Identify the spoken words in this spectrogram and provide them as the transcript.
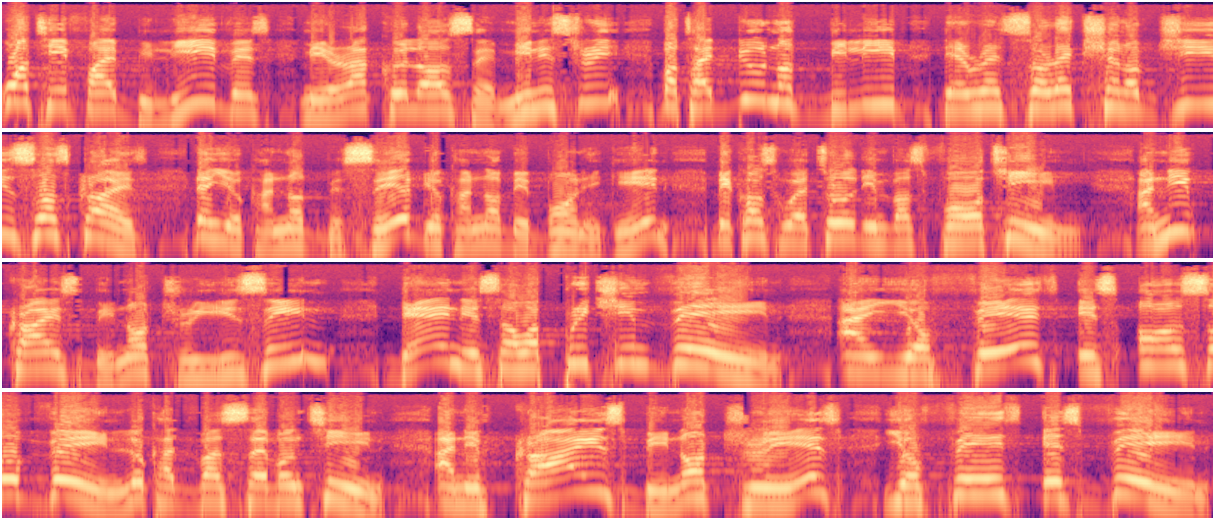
What if I believe his miraculous uh, ministry? But I do not believe the resurrection of Jesus Christ. Then you cannot be saved. You cannot be born again. Because we're told in verse 14, And if Christ be not risen, then is our preaching vain and your faith is also vain. Look at verse 17. And if Christ be not raised, your faith is vain,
